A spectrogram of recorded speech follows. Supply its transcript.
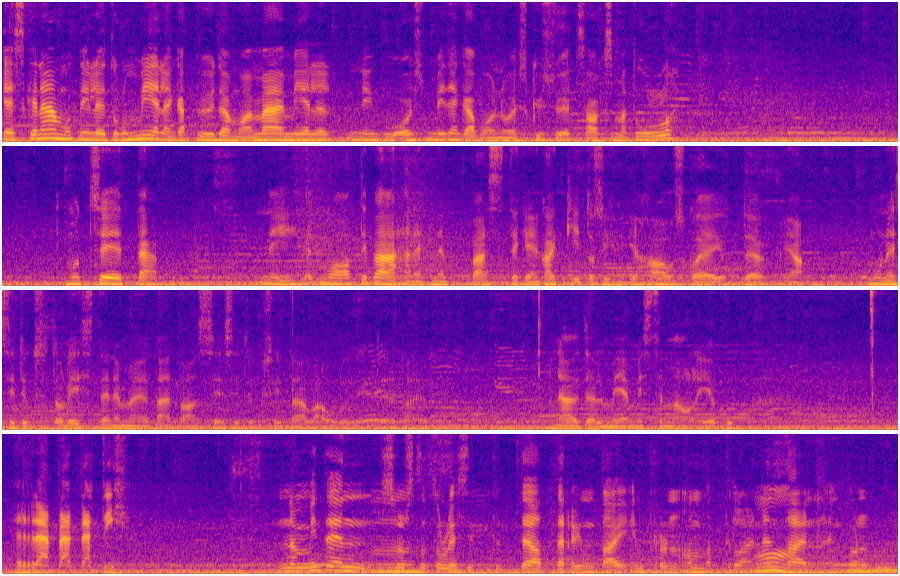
keskenään, mutta niille ei tullut mielenkään pyytää mua. Mä en miele, niin kuin olisi mitenkään voinut edes kysyä, että saaks mä tulla. Mutta se, että niin, että mua otti päähän, että ne pääsi tekemään kaikki tosi ja hauskoja juttuja. Ja mun esitykset oli sitten enemmän jotain tanssiesityksiä tai laulujuttuja tai näytelmiä, missä mä olin joku räpätäti. No miten mm. susta tuli sitten teatterin tai impron ammattilainen? Mm. Tai niin kun...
